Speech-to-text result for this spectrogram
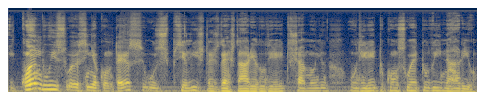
e quando isso assim acontece, os especialistas desta área do direito chamam-lhe o direito consuetudinário.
